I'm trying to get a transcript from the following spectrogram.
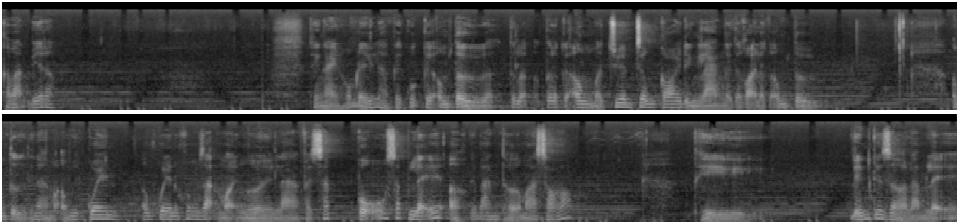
các bạn biết không? Thì ngày hôm đấy là cái cái ông tử á, tức là tức là cái ông mà chuyên trông coi đình làng người ta gọi là cái ông tử, Ông tử thế nào mà ông ấy quên, ông quên không dặn mọi người là phải sắp cỗ sắp lễ ở cái bàn thờ ma só. Thì đến cái giờ làm lễ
